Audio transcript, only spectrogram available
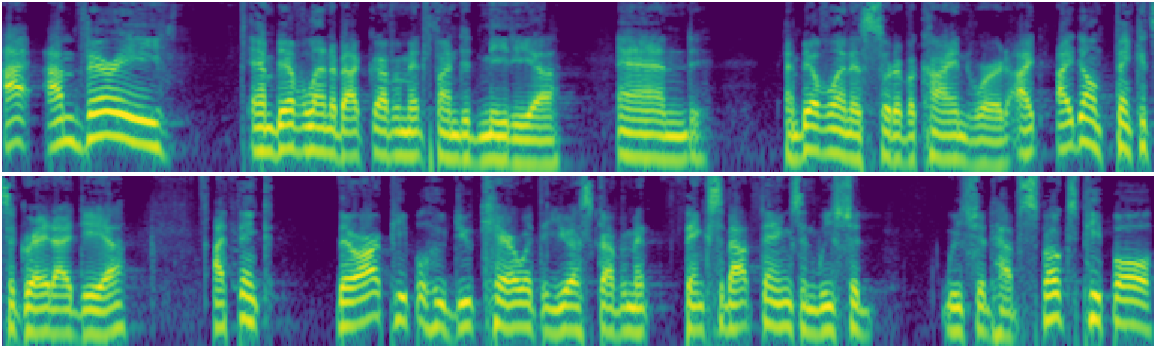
I, I'm very ambivalent about government funded media and ambivalent is sort of a kind word. I, I don't think it's a great idea. I think there are people who do care what the U.S. government thinks about things, and we should we should have spokespeople.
